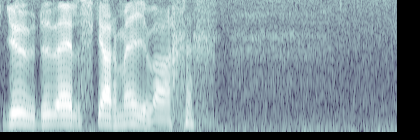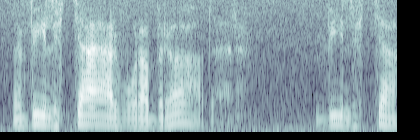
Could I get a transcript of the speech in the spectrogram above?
Gud, du älskar mig va? Men vilka är våra bröder? Vilka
